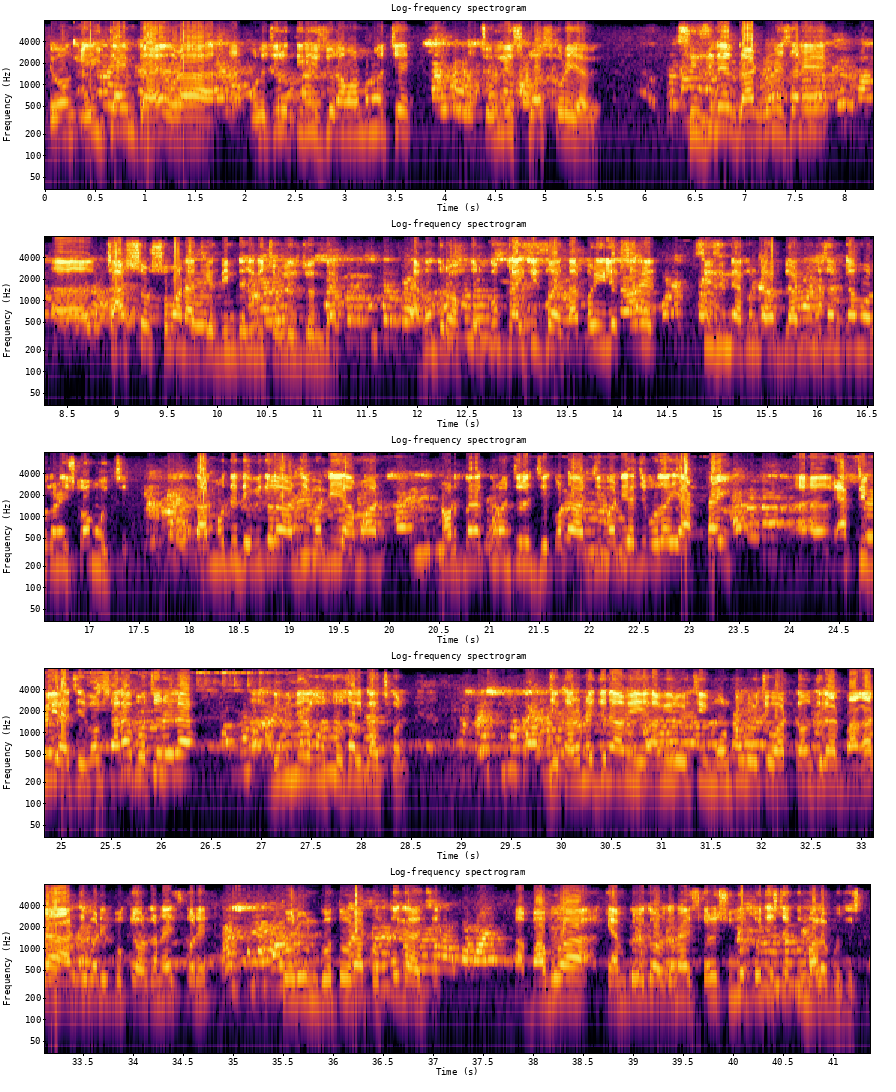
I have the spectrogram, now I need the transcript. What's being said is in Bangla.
এবং এই টাইমটায় ওরা বলেছিল তিরিশ জন আমার মনে হচ্ছে চল্লিশ ক্রস করে যাবে। সিজনাল ব্লাড ডোনেশনে চারশোর সমান আজকের দিনটা যদি চল্লিশ জন দেয়। এখন তো রক্তের খুব ক্রাইসিস হয়, তারপরে ইলেকশনের সিজন এখন ব্লাড ডোনেশন কাম অর্গানাইজ কম হচ্ছে। তার মধ্যে দেবীতলা আরজি পার্টি আমার নর্থ ব্যারাকপুর অঞ্চলে যে কটা আরজি পার্টি আছে, বোধহয় একটাই অ্যাক্টিভলি আছে এবং সারা বছর এরা বিভিন্ন রকম সোশ্যাল কাজ করে। যে কারণের জন্য আমি আমি রয়েছি, মন্টু রয়েছে, ওয়ার্ড কাউন্সিলর, বাগারা, আরজি বাড়ির পক্ষে অর্গানাইজ করে। তরুণ গত ওরা প্রত্যেকে আছে। বাবুয়া ক্যাম্পগুলোকে অর্গানাইজ করে। শুভ প্রচেষ্টা, খুব ভালো প্রচেষ্টা।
